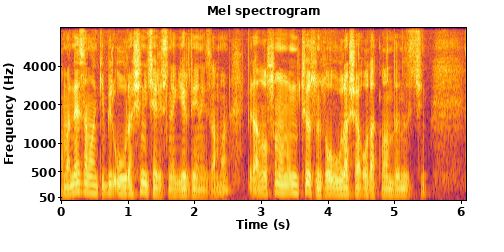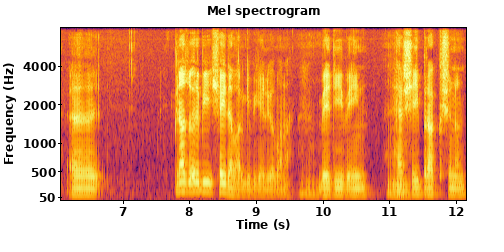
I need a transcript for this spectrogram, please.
Ama ne zaman ki bir uğraşın içerisine girdiğiniz zaman biraz olsun onu unutuyorsunuz o uğraşa odaklandığınız için. E, biraz öyle bir şey de var gibi geliyor bana. Hmm. Bedi Bey'in her şeyi bırakışının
